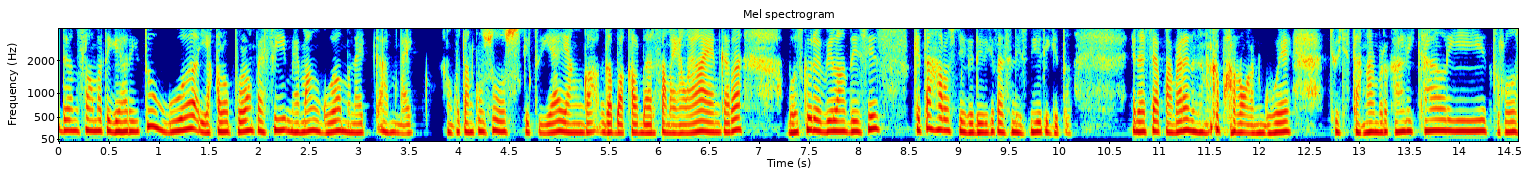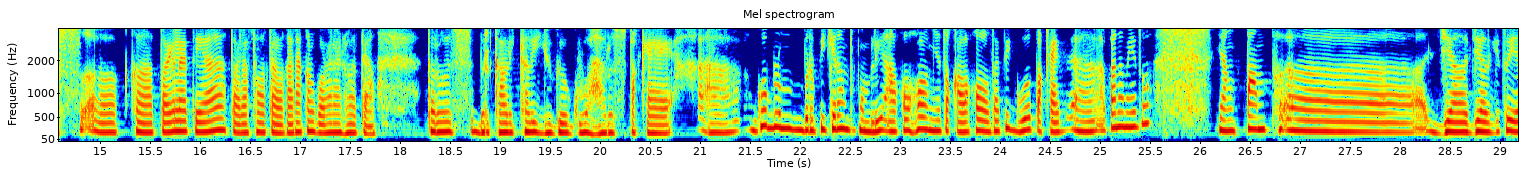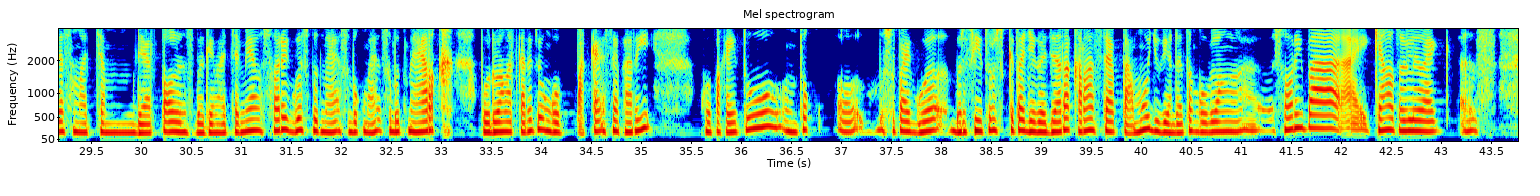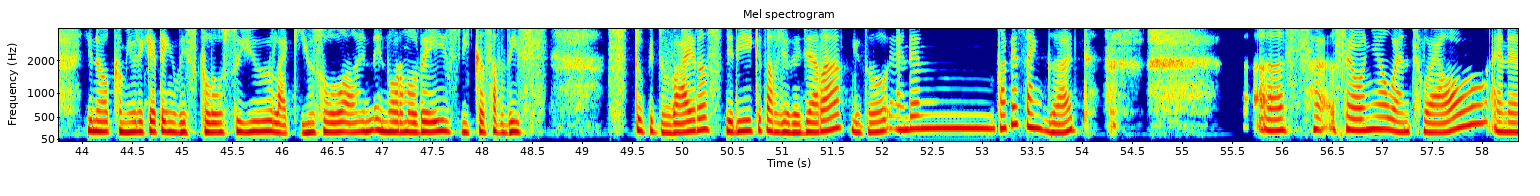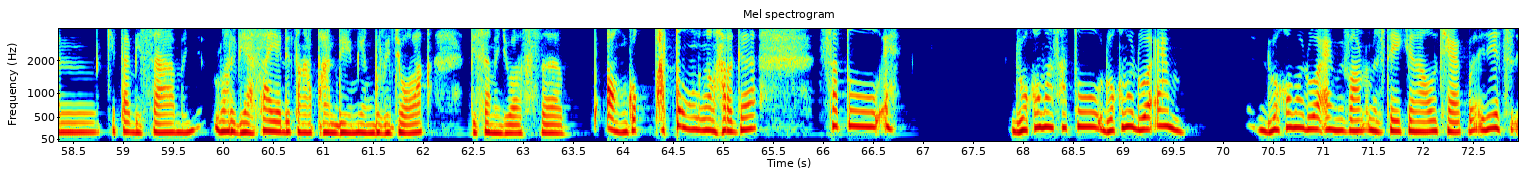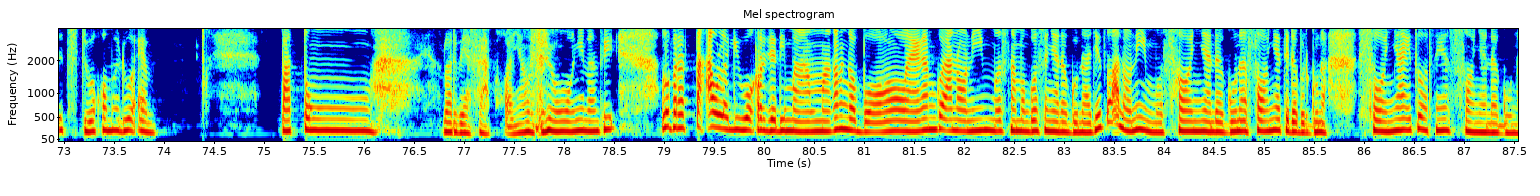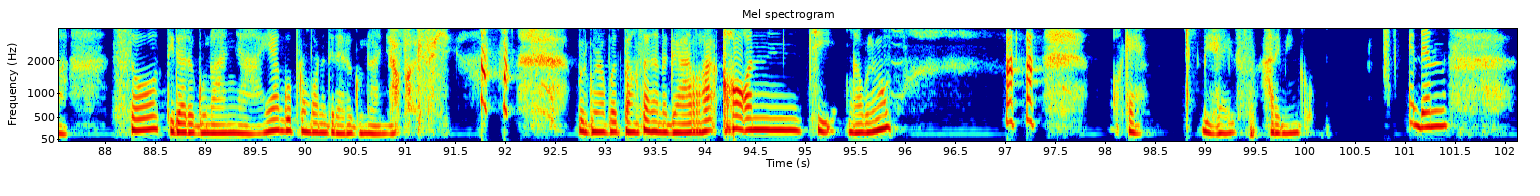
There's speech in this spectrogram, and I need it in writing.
dan selama tiga hari itu gue ya kalau pulang pasti memang gue menaik um, naik angkutan khusus gitu ya yang nggak nggak bakal bar sama yang lain. Karena bosku udah bilang this is kita harus jaga diri kita sendiri sendiri gitu. Dan saya pameran dengan keparnoan gue cuci tangan berkali-kali terus uh, ke toilet ya toilet hotel. Karena kan pameran hotel. Terus berkali-kali juga gue harus pakai uh, gue belum berpikiran untuk membeli alkohol nyetok alkohol. Tapi gue pakai uh, apa namanya itu yang pump uh, gel-gel gitu ya semacam detol dan sebagainya macamnya. Sorry gue sebut merek sebut merek, sebut merek. Bodo amat karena itu gue pakai setiap hari. Gue pakai itu untuk uh, supaya gue bersih. Terus kita jaga jarak karena setiap tamu juga yang datang gue bilang sorry pak I cannot really like uh, you know communicating this close to you like usual in, in normal days because of this stupid virus. Jadi kita harus jaga jarak gitu. And then tapi thank God uh, sale-nya went well and then kita bisa luar biasa ya di tengah pandemi yang bergejolak bisa menjual seonggok patung dengan harga satu eh 2,1 2,2 m. 2,2 m if I'm not mistaken I'll check but it's it's 2,2 m. Patung luar biasa pokoknya bisa diomongin nanti. Lu pada tahu lagi gue kerja di mana kan nggak boleh kan gue anonimus. Nama gue Sonya Naguna aja tuh anonimus. Sonya Naguna Sonya tidak berguna. Sonya itu artinya Sonya Naguna. So tidak ada gunanya. Ya gue perempuan yang tidak ada gunanya apa sih berguna buat bangsa dan negara. Kunci nggak boleh ngomong. Oke okay. behave hari Minggu. And then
